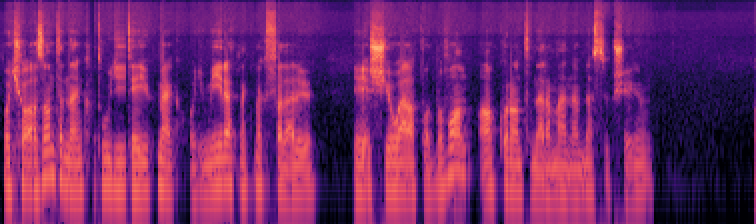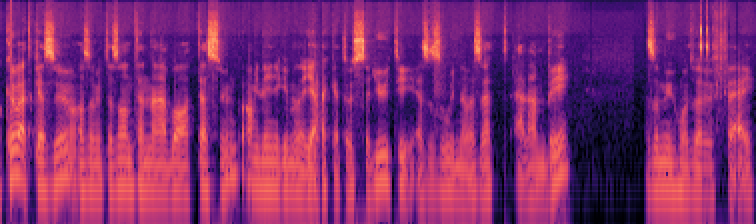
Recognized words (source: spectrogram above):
Hogyha az antennánkat úgy ítéljük meg, hogy méretnek megfelelő és jó állapotban van, akkor antennára már nem lesz szükségünk. A következő az, amit az antennába teszünk, ami lényegében a jeleket összegyűjti, ez az úgynevezett LMB, ez a műholdvevő fej.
